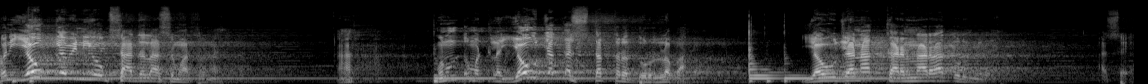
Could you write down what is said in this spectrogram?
पण योग्य विनियोग साधला असं मात्र नाही. हा? म्हणून तर म्हटलं यौजकस तत्र दुर्लभ यौजना करणारा दुर्मिळ असं आहे.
